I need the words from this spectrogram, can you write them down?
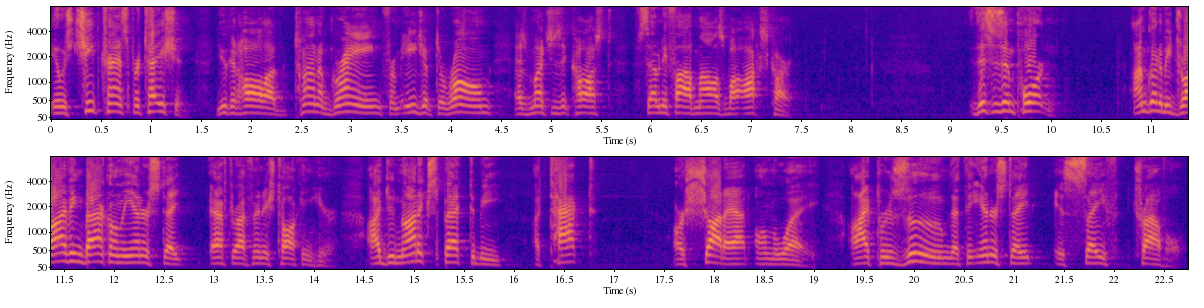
It was cheap transportation. You could haul a ton of grain from Egypt to Rome as much as it cost 75 miles by ox cart. This is important. I'm going to be driving back on the interstate after I finish talking here. I do not expect to be attacked or shot at on the way. I presume that the interstate is safe travel.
